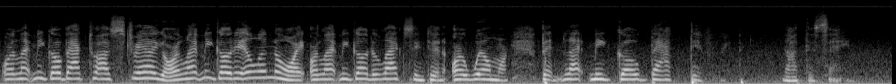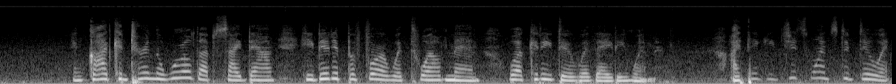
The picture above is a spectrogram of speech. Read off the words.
or let me go back to Australia, or let me go to Illinois, or let me go to Lexington or Wilmore, but let me go back different not the same. And God can turn the world upside down. He did it before with 12 men. What could he do with 80 women? I think he just wants to do it.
